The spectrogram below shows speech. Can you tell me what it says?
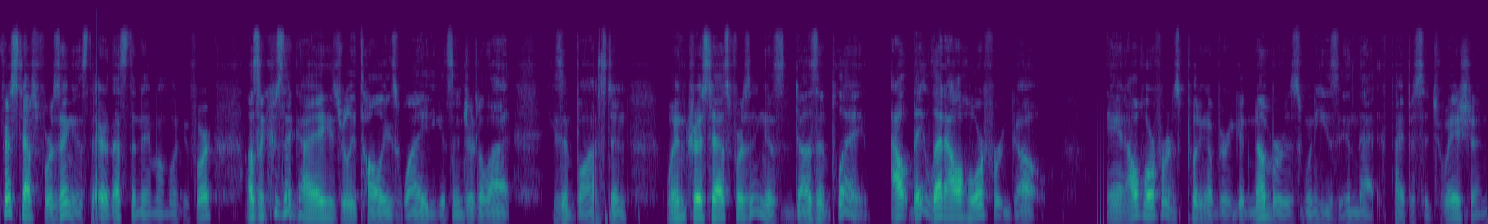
Kristaps Porzingis there, that's the name I'm looking for. I was like, who's that guy? He's really tall, he's white, he gets injured a lot. He's in Boston. When Chris Kristaps Porzingis doesn't play, out they let Al Horford go. And Al Horford is putting up very good numbers when he's in that type of situation.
